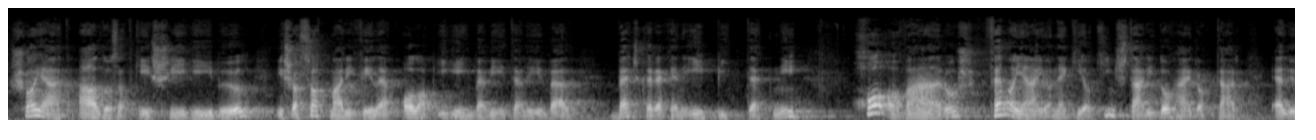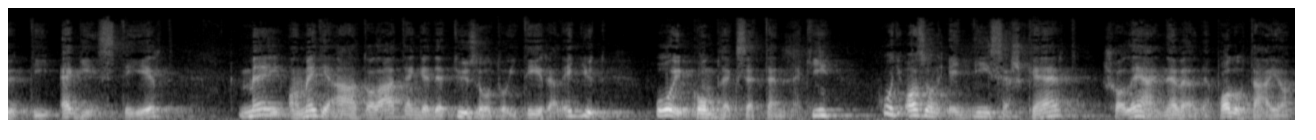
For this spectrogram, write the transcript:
saját áldozatkészségéből és a szatmári féle alap igénybevételével becskereken építetni, ha a város felajánlja neki a kincstári dohányraktár előtti egész tért, mely a megye által átengedett tűzoltói térrel együtt oly komplexet tenne ki, hogy azon egy díszes kert, s a leány nevelde palotája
